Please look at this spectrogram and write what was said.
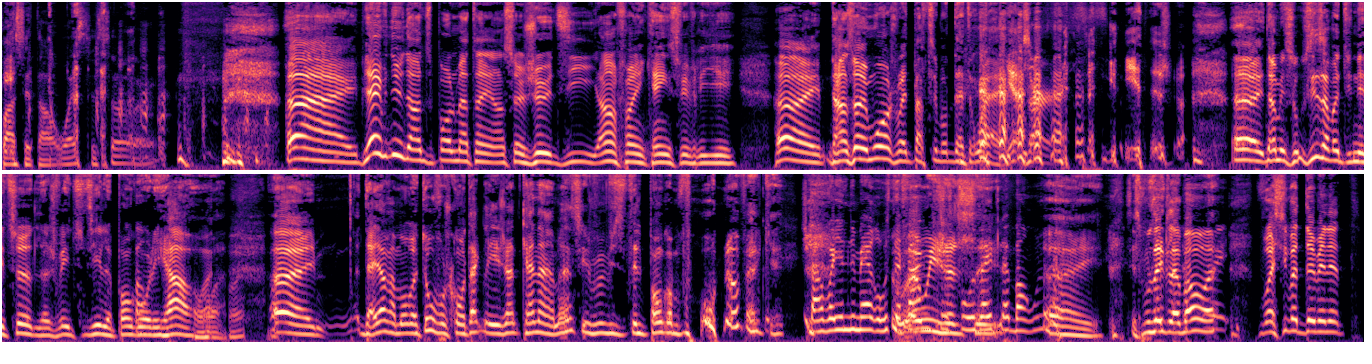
Pas assez tard. Ouais, c'est ça. Hey, bienvenue dans Du Pont le matin en ce jeudi, enfin 15 février. Hey, dans un mois, je vais être parti pour Détroit. yes, sir. Hey, non, mais ça aussi, ça va être une étude. Là. Je vais étudier le pont Gordie Howe. Hey, D'ailleurs, à mon retour, il faut que je contacte les gens de Canam hein, si je veux visiter le pont comme faut. Là, fait que... Je t'ai envoyé le numéro, Stéphane. Ouais, oui, je c'est supposé sais. être le bon. C'est supposé être le bon, hein? Oui. Voici votre deux minutes.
